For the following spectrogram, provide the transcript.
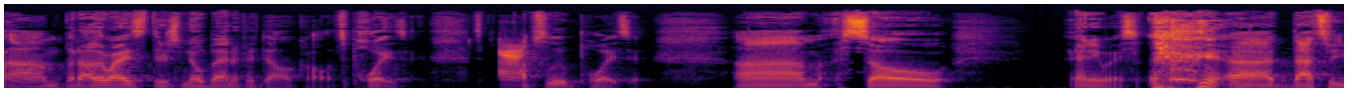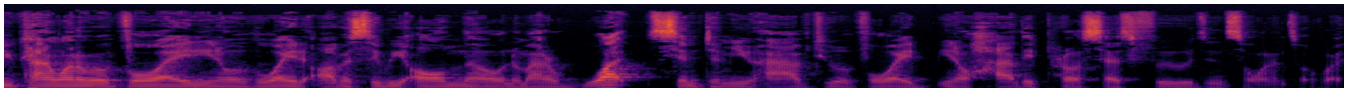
um, but otherwise there's no benefit to alcohol it's poison it's absolute poison um, so anyways uh, that's what you kind of want to avoid you know avoid obviously we all know no matter what symptom you have to avoid you know highly processed foods and so on and so forth.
